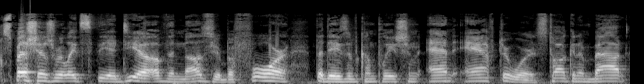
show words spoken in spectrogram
especially as relates to the idea of the Nazir before the days of completion and afterwards, talking about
